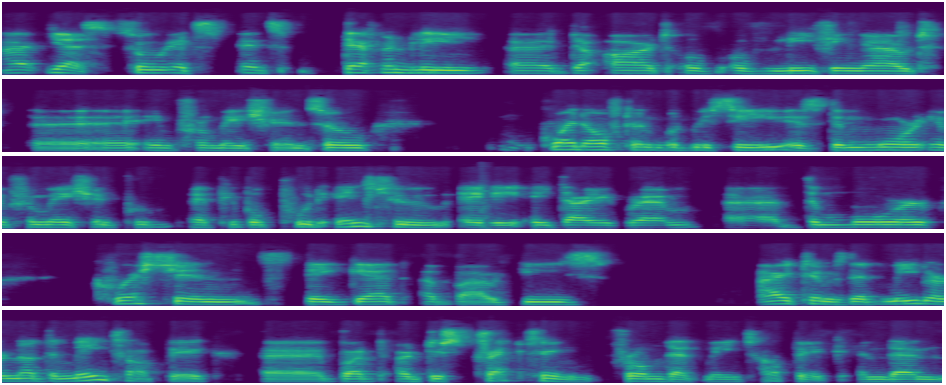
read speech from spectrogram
Uh, yes, so it's it's definitely uh, the art of of leaving out uh, information. So quite often what we see is the more information uh, people put into a, a diagram, uh, the more questions they get about these items that maybe are not the main topic, uh, but are distracting from that main topic. And then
